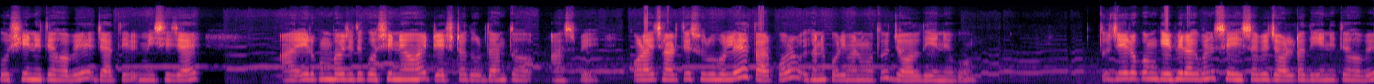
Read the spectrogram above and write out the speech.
কষিয়ে নিতে হবে যাতে মিশে যায়। আর এরকমভাবে যদি কষিয়ে নেওয়া হয় টেস্টটা দুর্দান্ত আসবে। কড়াই ছাড়তে শুরু হলে তারপর এখানে পরিমাণ মতো জল দিয়ে নেব। তো যেরকম গ্রেভি রাখবেন সেই হিসাবে জলটা দিয়ে নিতে হবে।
